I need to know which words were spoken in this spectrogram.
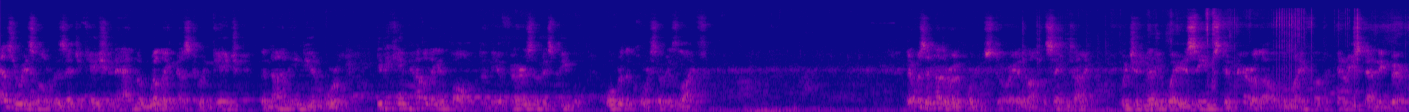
As a result of his education and the willingness to engage the non-Indian world, he became heavily involved in the affairs of his people over the course of his life. There was another important story at about the same time, which in many ways seems to parallel the life of Henry Standing Bear.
